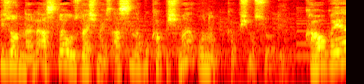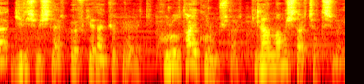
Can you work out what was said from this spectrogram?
biz onlarla asla uzlaşmayız. Aslında bu kapışma onun kapışması oluyor. Kavgaya girişmişler öfkeden köpürerek. Kurultay kurmuşlar, planlamışlar çatışmayı.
